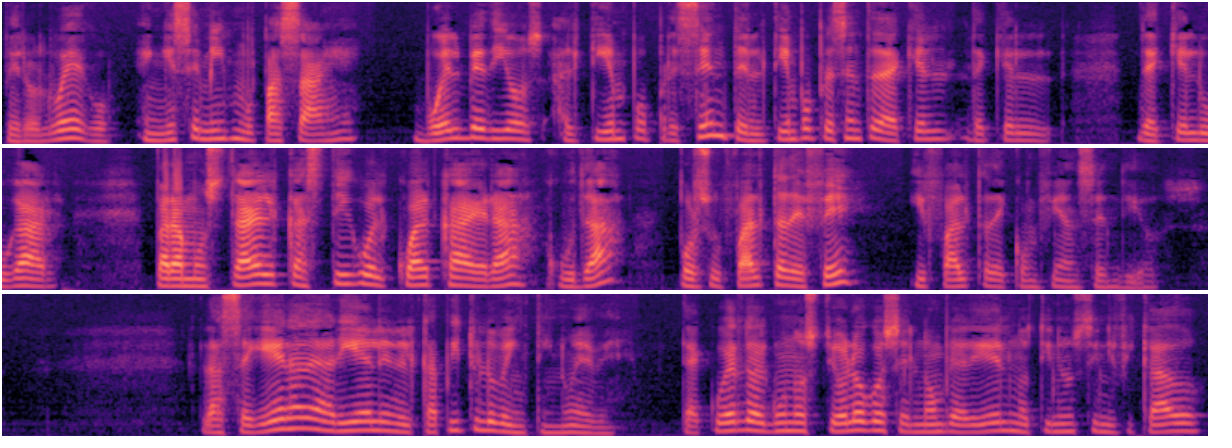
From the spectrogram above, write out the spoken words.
Pero luego, en ese mismo pasaje, vuelve Dios al tiempo presente, el tiempo presente de aquel, de aquel, de aquel lugar, para mostrar el castigo el cual caerá Judá por su falta de fe y falta de confianza en Dios. La ceguera de Ariel en el capítulo 29. De acuerdo a algunos teólogos, el nombre Ariel no tiene un significado,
